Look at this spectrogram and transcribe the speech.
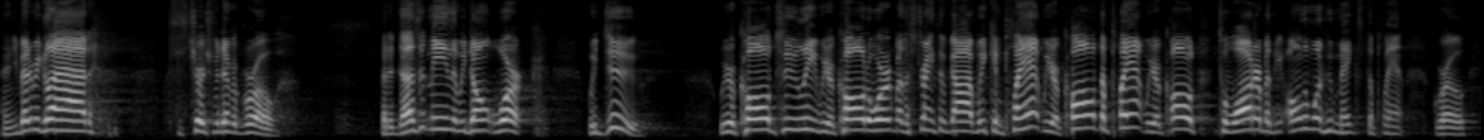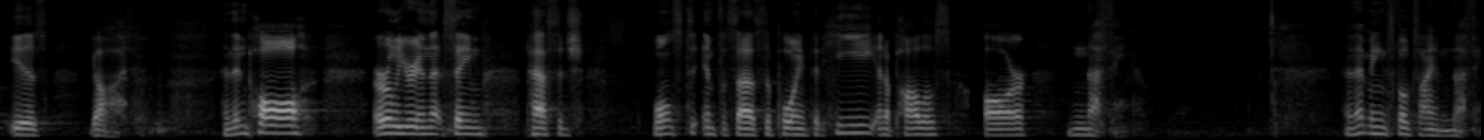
And you better be glad because this church would never grow. But it doesn't mean that we don't work. We do. We are called to lead. We are called to work by the strength of God. We can plant. We are called to plant. We are called to water. But the only one who makes the plant grow is God. And then Paul, earlier in that same passage, wants to emphasize the point that he and Apollos are nothing. And that means, folks, I am nothing.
